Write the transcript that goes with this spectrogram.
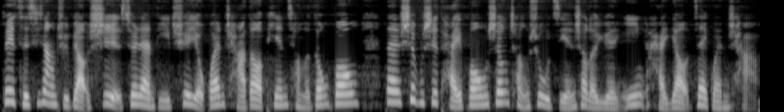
对此，气象局表示，虽然的确有观察到偏强的东风，但是不是台风生成数减少的原因，还要再观察。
